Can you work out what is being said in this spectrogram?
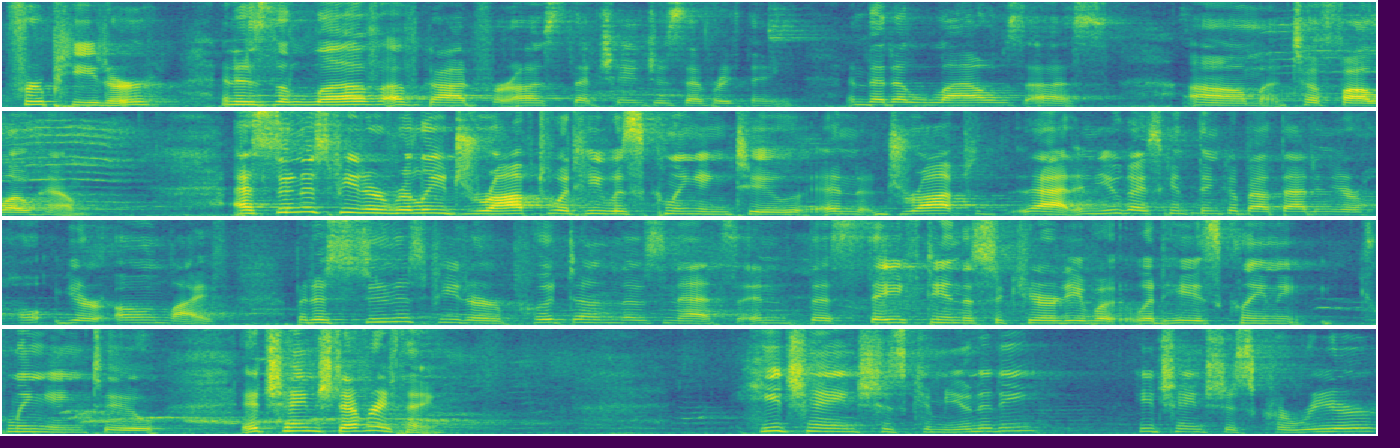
for Peter, and it is the love of God for us that changes everything and that allows us um, to follow him. As soon as Peter really dropped what he was clinging to and dropped that, and you guys can think about that in your, whole, your own life, but as soon as Peter put down those nets and the safety and the security of what, what he is clinging, clinging to, it changed everything. He changed his community, he changed his career,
